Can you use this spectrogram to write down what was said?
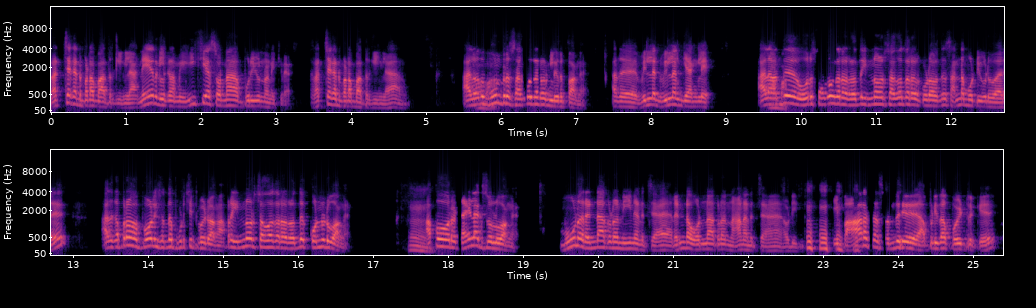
ரச்சகன் படம் பார்த்திருக்கீங்களா? நேயர்களுக்கு நம்ம ஈஸியா சொன்னா புரியும்னு நினைக்கிறேன். ரச்சகன் படம் பார்த்திருக்கீங்களா? அதுல வந்து. மூன்று சகோதரர்கள் இருப்பாங்க. அது வில்லன் வில்லன் கேங்லே அதுல. வந்து ஒரு சகோதரர் வந்து இன்னொரு சகோதரர் கூட வந்து சண்டை மூட்டி விடுவாரு. அதுக்கப்புறம் போலீஸ் வந்து புடிச்சிட்டு போயிடுவாங்க. அப்புறம் இன்னொரு சகோதரர் வந்து கொன்னுடுவாங்க. அப்போ ஒரு டைலாக் சொல்லுவாங்க. மூணு ரெண்டாக்கணும் நீ நினைச்ச ரெண்ட ஒன்னாக்கணும் நான் நினைச்சேன் அப்படின்னு. இப்ப ஆர்எஸ்எஸ் வந்து அப்படிதான் போயிட்டு இருக்கு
